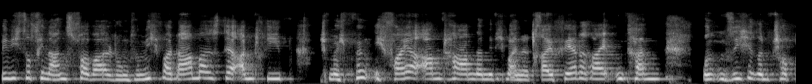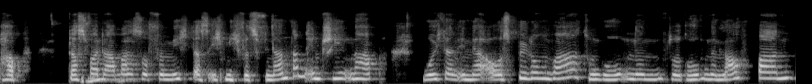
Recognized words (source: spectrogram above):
bin ich zur Finanzverwaltung. Für mich war damals der Antrieb, ich möchte pünktlich Feierabend haben, damit ich meine drei Pferde reiten kann und einen sicheren Job habe. Das war mhm. damals so für mich, dass ich mich fürs Finanzamt entschieden habe, wo ich dann in der Ausbildung war, zum gehobenen, zur gehobenen Laufbahn.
